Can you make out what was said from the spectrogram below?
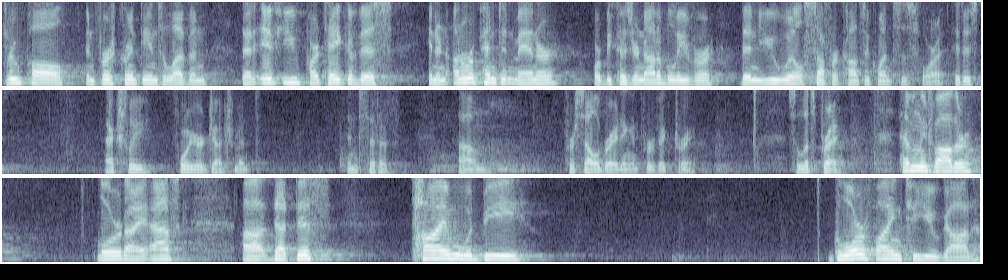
through Paul in 1 Corinthians 11 that if you partake of this in an unrepentant manner or because you're not a believer, then you will suffer consequences for it. It is actually for your judgment instead of um, for celebrating and for victory. So let's pray. Heavenly Father, Lord, I ask uh, that this time would be glorifying to you, God.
